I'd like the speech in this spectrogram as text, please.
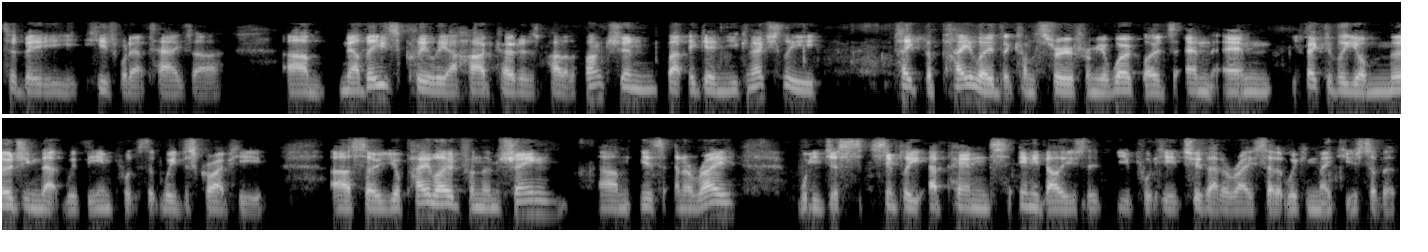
to be, here's what our tags are. Um, now these clearly are hard-coded as part of the function, but again, you can actually take the payload that comes through from your workloads and, and effectively you're merging that with the inputs that we describe here. Uh, so your payload from the machine um, is an array. We just simply append any values that you put here to that array so that we can make use of it.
